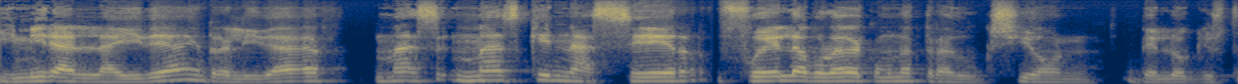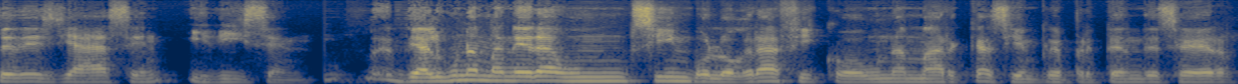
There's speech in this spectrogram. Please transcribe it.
Y mira, la idea en realidad, más, más que nacer, fue elaborada como una traducción de lo que ustedes ya hacen y dicen. De alguna manera, un símbolo gráfico, una marca, siempre pretende ser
